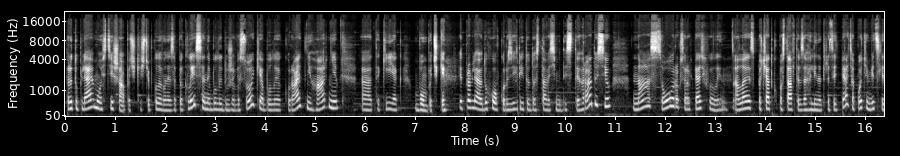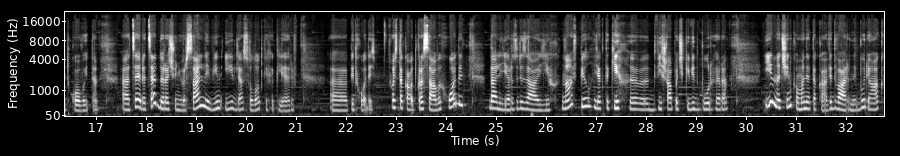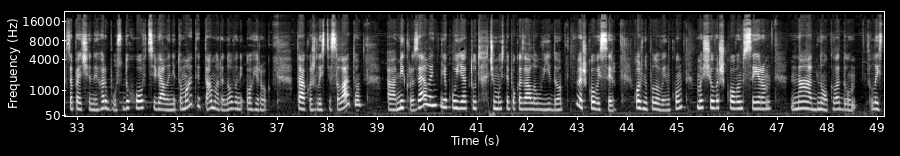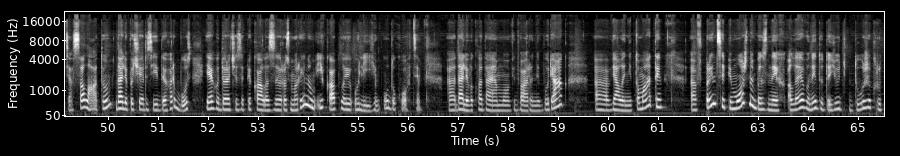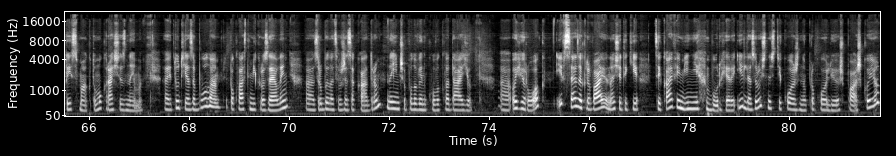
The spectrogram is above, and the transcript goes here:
притупляємо ось ці шапочки, щоб коли вони запеклися, не були дуже високі, а були акуратні, гарні, е, такі як бомбочки. Відправляю духовку розігріту до 180 градусів на 40-45 хвилин. Але спочатку поставте взагалі на 35, а потім відслідковуйте. Е, Цей рецепт, до речі, універсальний, він і для солодких еклерів е, підходить. Ось така от краса виходить. Далі я розрізаю їх навпіл, як такі е, дві шапочки від бургера. І начинка у мене така: відварений буряк, запечений гарбуз у духовці, вялені томати та маринований огірок. Також листя салату, мікрозелень, яку я тут чомусь не показала у відео, і вершковий сир. Кожну половинку мащу вершковим сиром. На дно кладу листя салату. Далі по черзі йде гарбуз. Я його, до речі, запікала з розмарином і каплею олії у духовці. Далі викладаємо відварений буряк, е, вялені томати. Е, В принципі, можна без них, але вони додають дуже крутий смак, тому краще з ними. Е, Тут я забула покласти мікрозелень, е, зробила це вже за кадром. На іншу половинку викладаю е, огірок і все закриваю наші такі цікаві міні-бургери. І для зручності кожну проколюю шпажкою.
